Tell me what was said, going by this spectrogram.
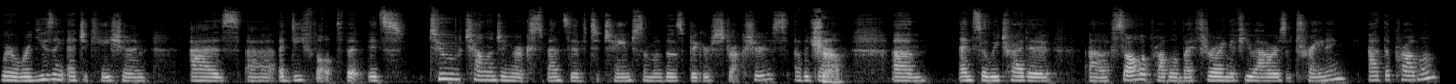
where we're using education as uh, a default that it's too challenging or expensive to change some of those bigger structures of a job. Sure. Um, and so we try to uh, solve a problem by throwing a few hours of training at the problem.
